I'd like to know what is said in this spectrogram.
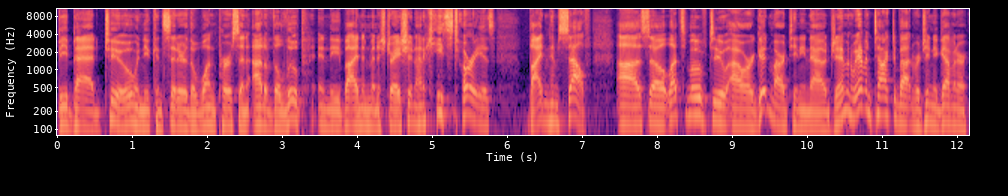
be bad too when you consider the one person out of the loop in the Biden administration on a key story is Biden himself. Uh, so let's move to our good martini now, Jim. And we haven't talked about Virginia Governor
